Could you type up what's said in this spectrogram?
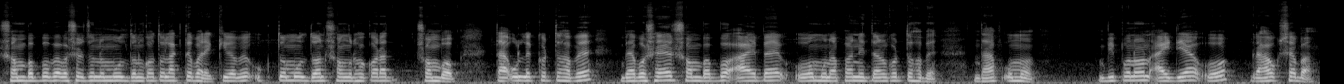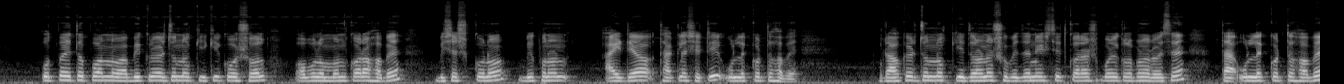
সম্ভাব্য ব্যবসার জন্য মূলধন কত লাগতে পারে? কীভাবে উক্ত মূলধন সংগ্রহ করা সম্ভব? তা উল্লেখ করতে হবে। ব্যবসায়ের সম্ভাব্য আয় ব্যয় ও মুনাফা নির্ধারণ করতে হবে। ধাপ উম, বিপণন আইডিয়া ও গ্রাহক সেবা। উৎপাদিত পণ্য বা বিক্রয়ের জন্য কী কী কৌশল অবলম্বন করা হবে, বিশেষ কোনো বিপণন আইডিয়া থাকলে সেটি উল্লেখ করতে হবে। গ্রাহকের জন্য কী ধরনের সুবিধা নিশ্চিত করার পরিকল্পনা রয়েছে তা উল্লেখ করতে হবে।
